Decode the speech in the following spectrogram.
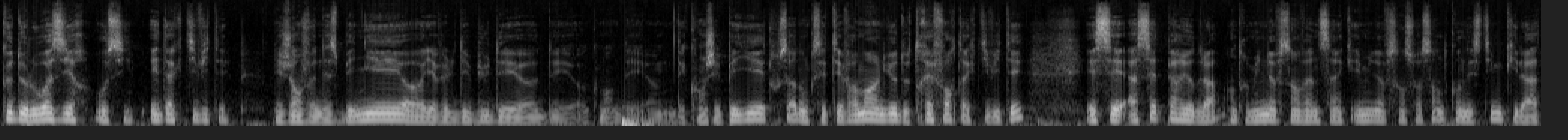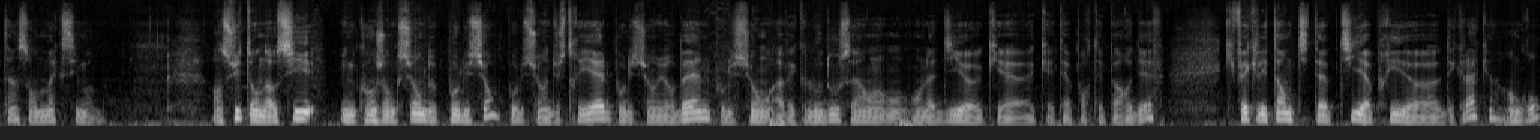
que de loisirs aussi et d'activités. les gens venaient se baigner, il y avait le début des, des, des, congés payés, tout ça. Donc c'était vraiment un lieu de très forte activité. Et c'est à cette période-là, entre 1925 et 1960, qu'on estime qu'il a atteint son maximum. Ensuite, on a aussi une conjonction de pollution, pollution industrielle, pollution urbaine, pollution avec l'eau douce, hein, on, l'a dit, euh, qui, a, été apportée par EDF, qui fait que l'étang petit à petit a pris euh, des claques, hein, en gros.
